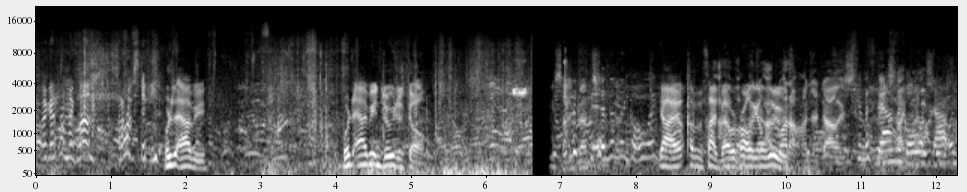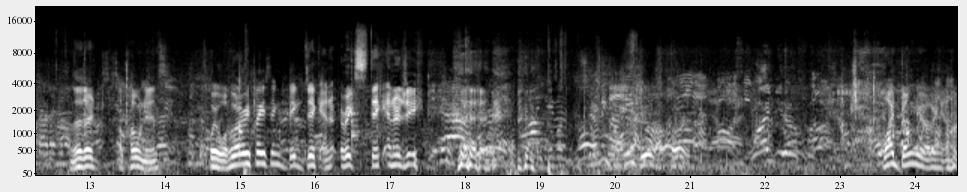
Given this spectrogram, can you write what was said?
I gotta find my gloves. I don't have sticky. Where's Abby? Where'd Abby and Joey just go? Side bets? stand in the goal like Yeah, I have a side bet. We're probably gonna I lose. bought a hundred dollars. gonna stand in the goal like that without any Those are opponents. Wait, well, who are we facing? Big Dick, Ener- Big Stick Energy. Why don't you have him?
